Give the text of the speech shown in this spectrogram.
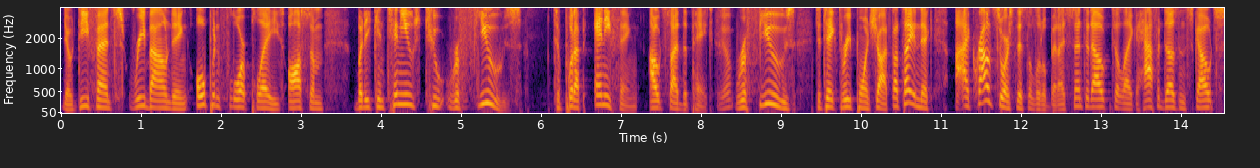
you know, defense, rebounding, open floor play. He's awesome, but he continues to refuse to put up anything outside the paint. Refuse to take three point shots. I'll tell you, Nick, I crowdsourced this a little bit. I sent it out to like half a dozen scouts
